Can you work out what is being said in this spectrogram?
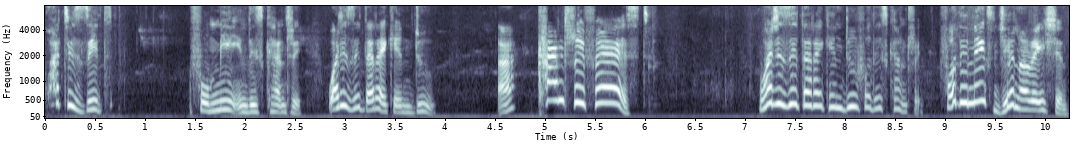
what is it for me in this country. What is it that I can do? Huh? Country first. What is it that I can do for this country, for the next generation?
